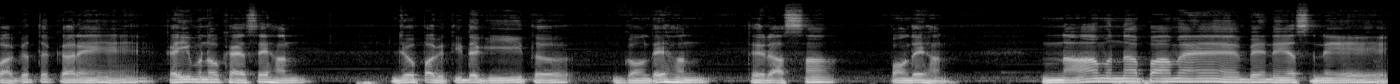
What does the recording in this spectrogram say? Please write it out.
ਭਗਤ ਕਰੇ, ਕਈ ਮਨੁੱਖ ਐਸੇ ਹਨ ਜੋ ਭਗਤੀ ਦੇ ਗੀਤ ਗਾਉਂਦੇ ਹਨ ਤੇ ਰਾਸਾਂ ਪਾਉਂਦੇ ਹਨ। ਨਾਮ ਨਾ ਪਾਵੇਂ ਬਿਨ ਅਸਨੇ।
